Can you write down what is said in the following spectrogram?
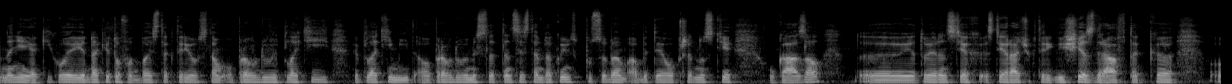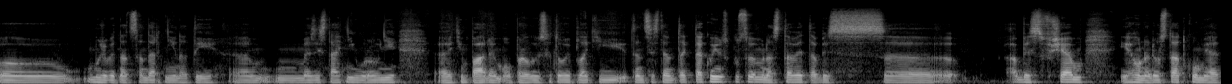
na něj jakýkoliv, jednak je to fotbalista, který se tam opravdu vyplatí, vyplatí mít a opravdu vymyslet ten systém takovým způsobem, aby ty jeho přednosti ukázal. E, je to jeden z těch, z těch hráčů, který když je zdrav, tak o, může být nadstandardní na ty e, mezistátní úrovni, tím pádem opravdu se to vyplatí ten systém tak, takovým způsobem nastavit, aby s, aby s všem jeho nedostatkům, jak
